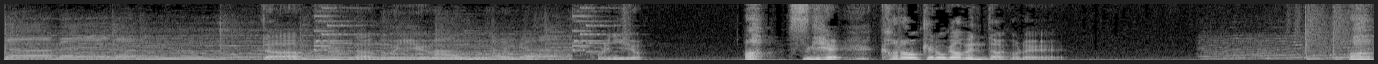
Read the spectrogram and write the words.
ダメなのよダメなのよ。これにしよう。あ、すげえカラオケの画面だ、これ。あ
